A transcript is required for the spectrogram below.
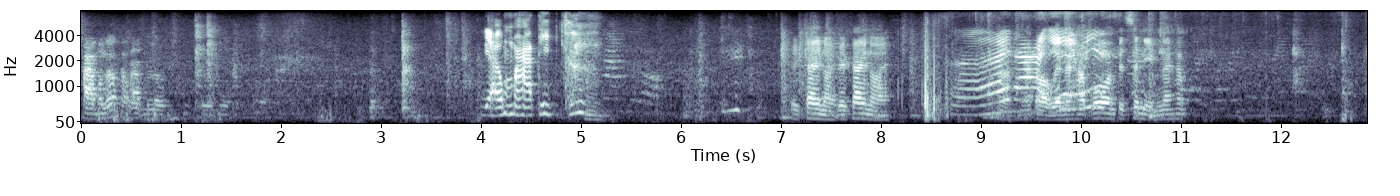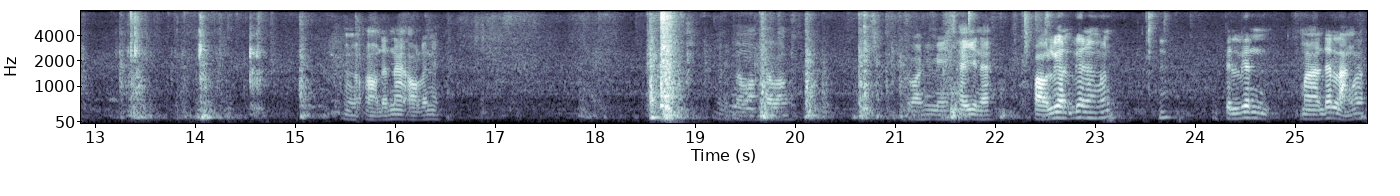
ขาดหมดแล้วครับตัดไปเลยเดี๋ยวมาติดกันใกล้ๆหน่อยใกล้ๆหน่อยเอ้ยได้งัดออกเลยนะครับเพราะมันเป็นสนิมนะครับเออเอาด้านหน้าออกแล้วเนี่ยระวังระวังระวังที่เมย์ใช้อยู่นะเปล่าเลื่อนเลื่อนทางนั้น เป็นเลื่อนมาด้านหลังวะ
